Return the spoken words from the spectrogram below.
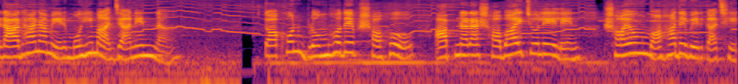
রাধা নামের মহিমা জানেন না। তখন ব্রহ্মদেব সহ আপনারা সবাই চলে এলেন স্বয়ং মহাদেবের কাছে।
